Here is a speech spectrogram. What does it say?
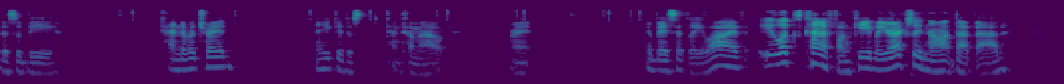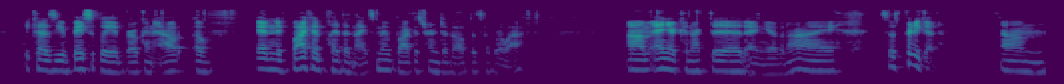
this would be kind of a trade. And you could just kind of come out, right? You're basically live. It looks kind of funky, but you're actually not that bad because you've basically broken out of, and if black had played the knight's move, black is trying to develop its upper left. Um, and you're connected, and you have an eye, so it's pretty good. Um,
